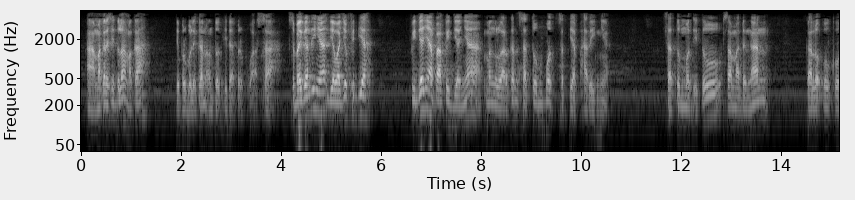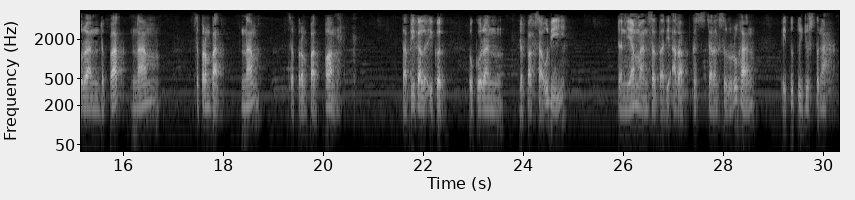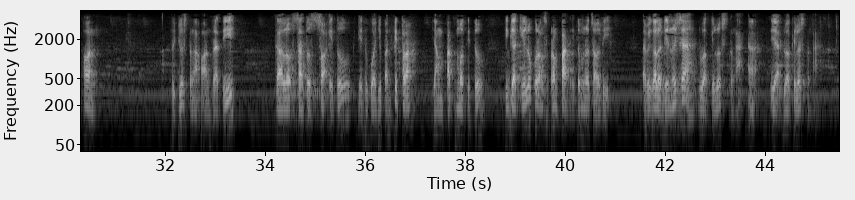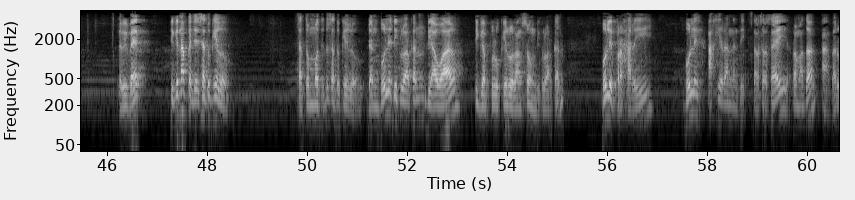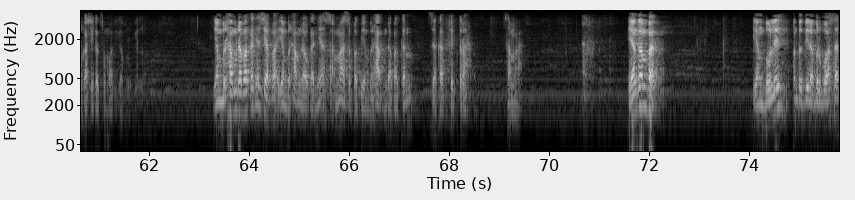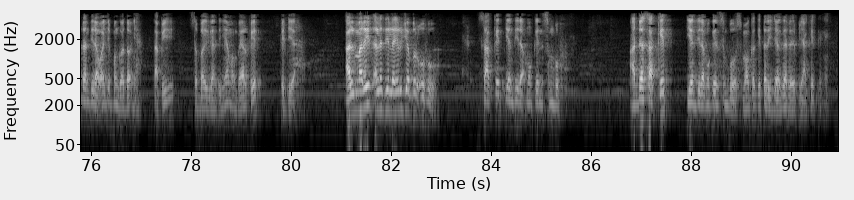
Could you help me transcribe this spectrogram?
Nah, maka di situlah maka diperbolehkan untuk tidak berpuasa. Sebagai gantinya dia wajib fidyah. Fidyahnya apa? Fidyahnya mengeluarkan satu mut setiap harinya. Satu mut itu sama dengan kalau ukuran depak 6 seperempat. 6 seperempat on. Tapi kalau ikut ukuran depak Saudi dan Yaman serta di Arab secara keseluruhan itu tujuh setengah on tujuh setengah on. Berarti kalau satu sok itu, itu kewajiban fitrah. Yang empat mut itu, tiga kilo kurang seperempat. Itu menurut Saudi. Tapi kalau di Indonesia, dua kilo setengah. Eh, ya, dua kilo setengah. Lebih baik digenapkan jadi satu kilo. Satu mut itu satu kilo. Dan boleh dikeluarkan di awal, tiga puluh kilo langsung dikeluarkan. Boleh per hari, boleh akhiran nanti. Setelah selesai Ramadan, ah, baru kasihkan semua 30 kilo. Yang berhak mendapatkannya siapa? Yang berhak mendapatkannya sama seperti yang berhak mendapatkan zakat fitrah. Sama. Yang keempat. Yang boleh untuk tidak berpuasa dan tidak wajib menggodoknya. Tapi sebagai gantinya membayar fit, fidyah. Al-marid alladhi la yurja. Sakit yang tidak mungkin sembuh. Ada sakit yang tidak mungkin sembuh. Semoga kita dijaga dari penyakit ini.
